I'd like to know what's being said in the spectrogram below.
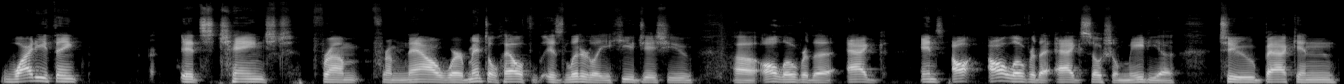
why do you think it's changed from from now, where mental health is literally a huge issue uh, all over the ag and all, all over the ag social media, to back in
